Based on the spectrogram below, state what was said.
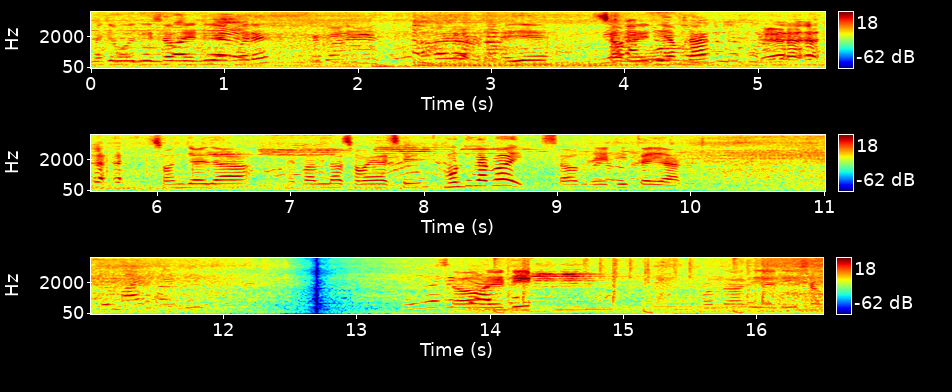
মেজে বৌদি সব রেডি একবারে। এই যে সব রেডি আমরা। সঞ্জয় দা, নেপাল দা সবাই আছে। মন্টু দা কই? সব রেডি তৈয়ার। সব রেডি বন্ধুরা রেডি সব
